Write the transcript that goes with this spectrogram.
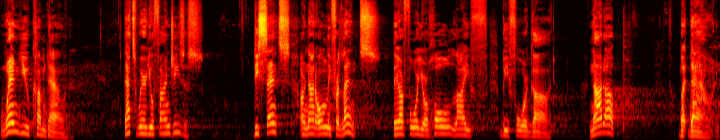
when you come down, that's where you'll find Jesus. Descents are not only for Lent, they are for your whole life before God. Not up, but down.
